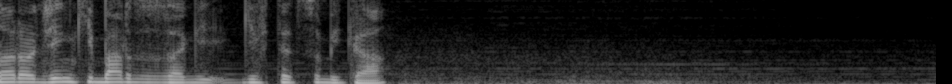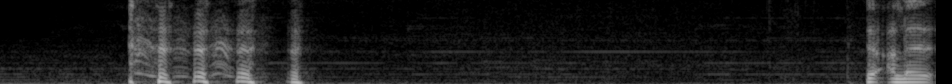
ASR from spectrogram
A Wonoro, dzięki bardzo za gi- gifted subika. Ale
